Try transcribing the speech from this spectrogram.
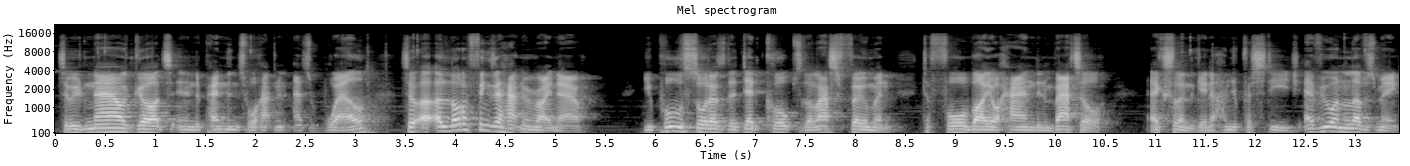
So we've now got an independence war happening as well. So a, a lot of things are happening right now. You pull the sword as the dead corpse of the last foeman to fall by your hand in battle. Excellent, gain 100 prestige. Everyone loves me.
